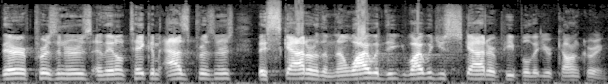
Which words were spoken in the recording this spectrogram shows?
their prisoners and they don't take them as prisoners, they scatter them. Now, why would, the, why would you scatter people that you're conquering?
